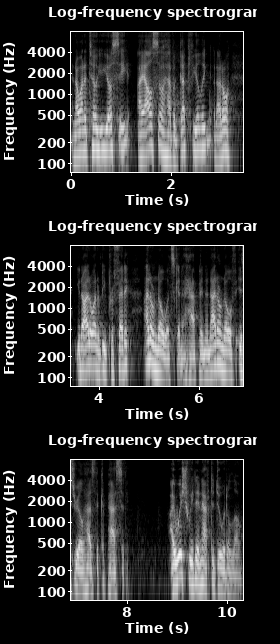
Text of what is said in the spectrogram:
and I want to tell you, Yossi, I also have a gut feeling, and I don't, you know, I don't want to be prophetic. I don't know what's going to happen, and I don't know if Israel has the capacity. I wish we didn't have to do it alone.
